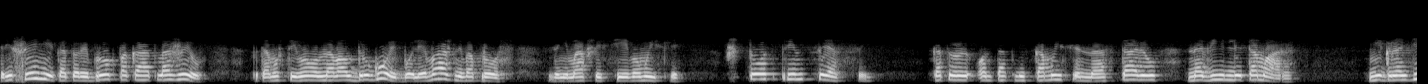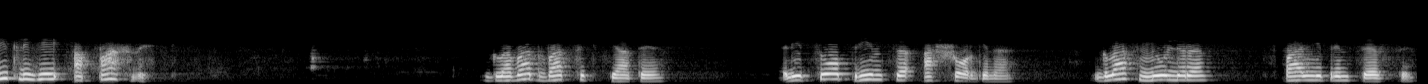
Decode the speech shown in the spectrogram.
Решение, которое Брок пока отложил, потому что его волновал другой, более важный вопрос, занимавший все его мысли. Что с принцессой, которую он так легкомысленно оставил на вилле Тамара? Не грозит ли ей опасность? Глава 25. Лицо принца Ашоргина. Глаз Мюллера в спальне принцессы.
